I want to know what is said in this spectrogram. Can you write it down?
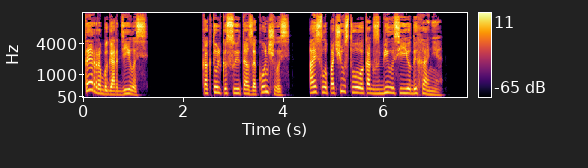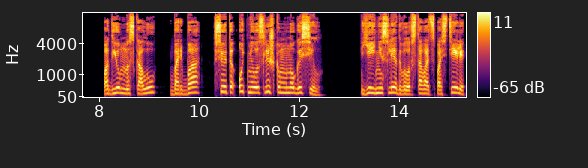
Терра бы гордилась. Как только суета закончилась, Айсла почувствовала, как сбилось ее дыхание. Подъем на скалу, борьба — все это отняло слишком много сил. Ей не следовало вставать с постели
